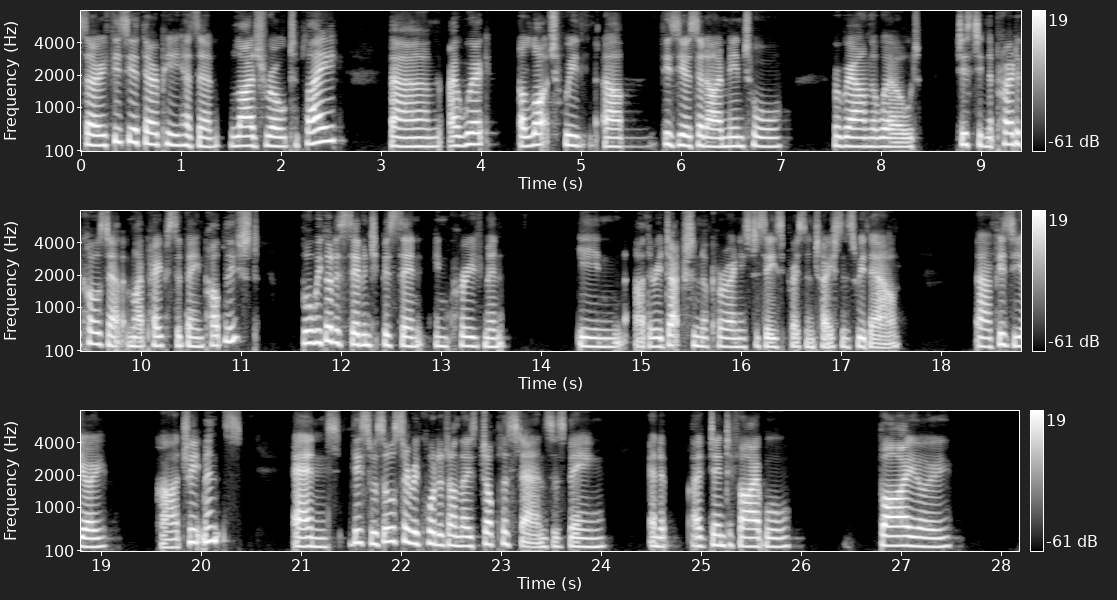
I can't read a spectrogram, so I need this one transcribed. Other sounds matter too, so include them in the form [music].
So physiotherapy has a large role to play. Um, I work a lot with um, physios that I mentor around the world, just in the protocols now that my papers have been published. But we got a 70% improvement in uh, the reduction of Peyronie's disease presentations with our uh, physio uh, treatments. And this was also recorded on those Doppler scans as being an identifiable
